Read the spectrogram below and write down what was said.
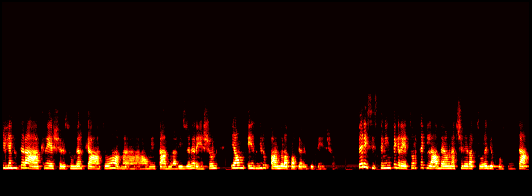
che li aiuterà a crescere sul mercato, aumentando la lead generation e, e sviluppando la propria reputation. Per i sistemi integrator, TechLab è un acceleratore di opportunità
